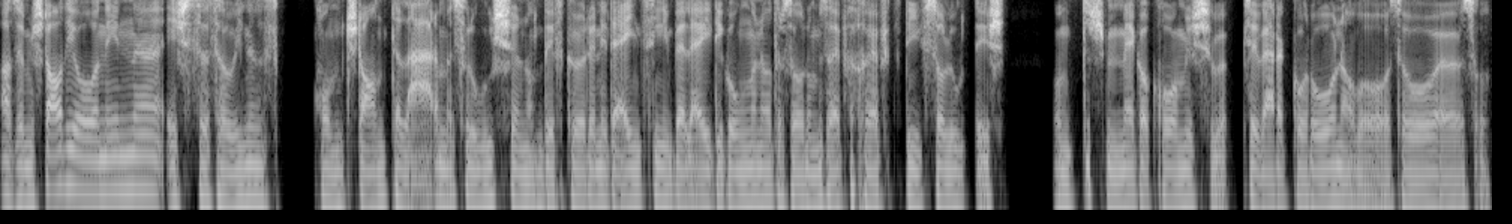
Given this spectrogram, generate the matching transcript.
Also im Stadion innen ist es so wie ein konstanter Lärm, ein Rauschen und ich höre nicht einzelne Beleidigungen oder so, um es einfach effektiv so laut ist. Und das ist mega komisch während Corona, wo so, äh, so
